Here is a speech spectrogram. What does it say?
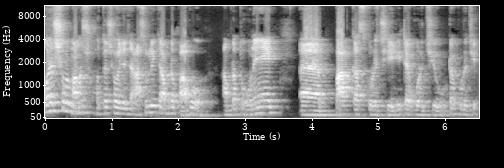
অনেক সময় মানুষ হতাশ হয়ে যায় আসলে কি আমরা পাবো? আমরা তো অনেক পাপ কাজ করেছি, এটা করেছি, ওটা করেছি।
